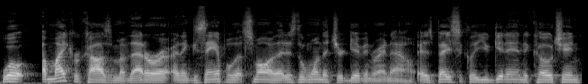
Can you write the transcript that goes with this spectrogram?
well a microcosm of that or an example that's smaller that is the one that you're giving right now is basically you get into coaching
